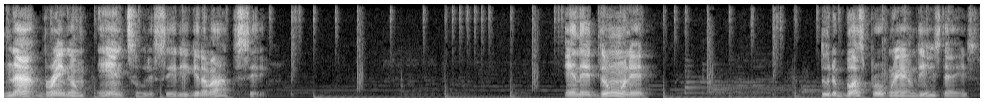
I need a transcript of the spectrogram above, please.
not bring them into the city, get them out the city. And they're doing it through the bus program these days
